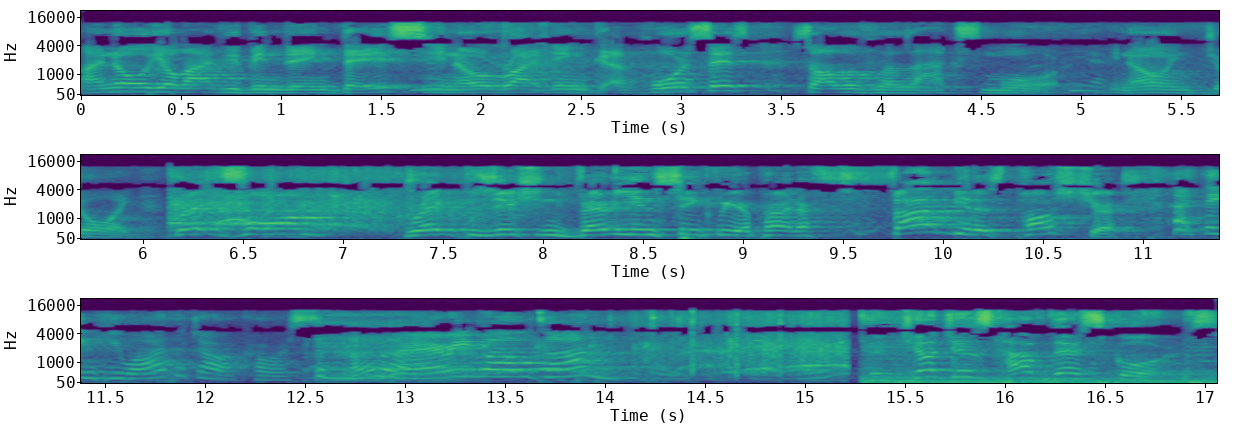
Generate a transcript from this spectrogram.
I know all your life you've been doing this, you know, riding uh, horses, so I will relax more, you know, enjoy. Great form, great position, very in sync with your partner, fabulous posture. I think you are the dark horse. Very well done. The judges have their scores.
